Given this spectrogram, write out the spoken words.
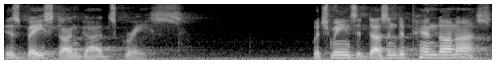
is based on God's grace, which means it doesn't depend on us.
